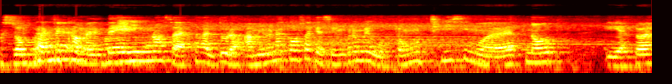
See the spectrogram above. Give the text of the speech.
Son Es prácticamente himno. himnos a estas alturas. A mí una cosa que siempre me gustó muchísimo de Death Note, y esto es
